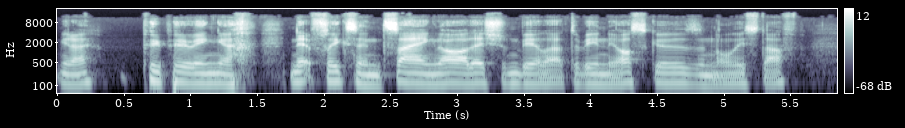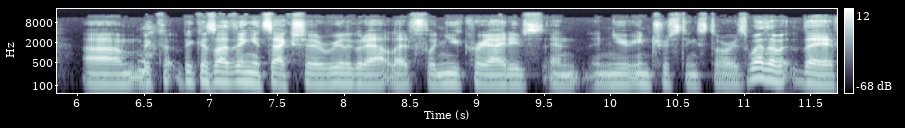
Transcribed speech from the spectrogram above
you know, poo pooing uh, Netflix and saying, oh, they shouldn't be allowed to be in the Oscars and all this stuff. Um, because, because I think it's actually a really good outlet for new creatives and, and new interesting stories, whether they're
